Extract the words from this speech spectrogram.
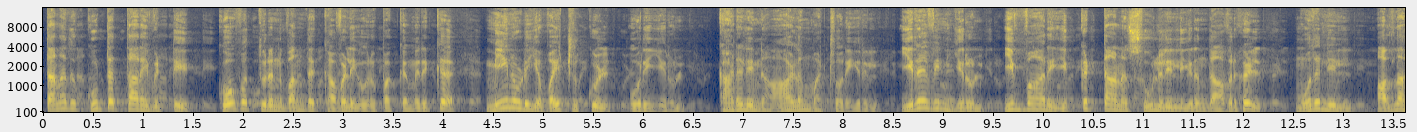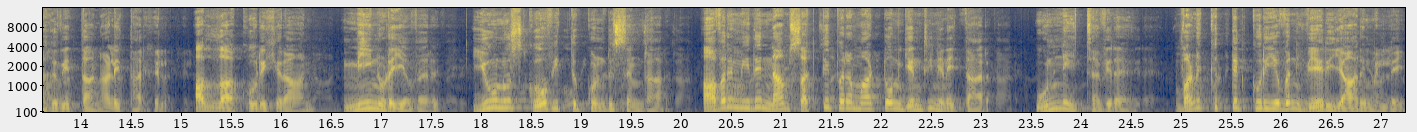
தனது கூட்டத்தாரை விட்டு கோபத்துடன் வந்த கவலை ஒரு பக்கம் இருக்க மீனுடைய வயிற்றுக்குள் ஒரு இருள் கடலின் ஆழம் மற்றொரு இருள் இரவின் இருள். இவ்வாறு இக்கட்டான சூழலில் இருந்த அவர்கள் முதலில் அல்லாஹுவை தான் அழைத்தார்கள். அல்லாஹ் கூறுகிறான் மீனுடையவர் யூனுஸ் கோவித்துக் கொண்டு சென்றார். அவர் மீது நாம் சக்தி பெற மாட்டோம் என்று நினைத்தார். உன்னை தவிர வணக்கத்திற்குரியவன் வேறு யாரும் இல்லை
